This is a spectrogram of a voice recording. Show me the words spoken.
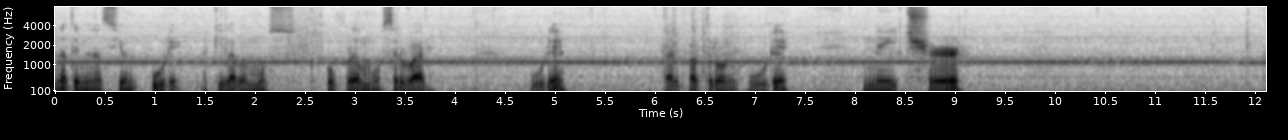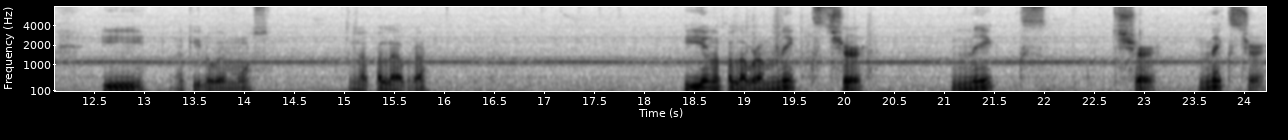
La terminación ure. Aquí la vemos o podemos observar. Ure. El patrón ure. Nature. Y aquí lo vemos en la palabra. Y en la palabra mixture. Mixture. Mixture.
